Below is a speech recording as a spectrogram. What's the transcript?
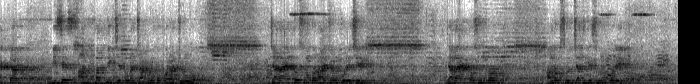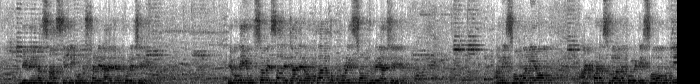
একটা বিশেষ আধ্যাত্মিক চেতনা জাগ্রত করার জন্য যারা এত সুন্দর আয়োজন করেছে, যারা এত সুন্দর আলোকসজ্জা থেকে শুরু করে বিভিন্ন সাংস্কৃতিক অনুষ্ঠানের আয়োজন করেছে এবং এই উৎসবের সাথে যাদের অক্লান্ত পরিশ্রম জুড়ে আছে, আমি সম্মানীয় আটপাড়া সুলানা কমিটির সভাপতি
